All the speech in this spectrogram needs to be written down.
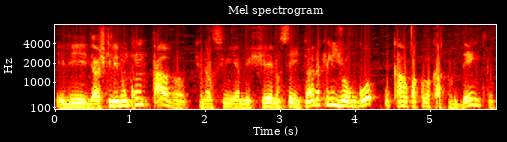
ele acho que ele não contava que o Nelson ia mexer, não sei. Então era que ele jogou o carro pra colocar por dentro,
